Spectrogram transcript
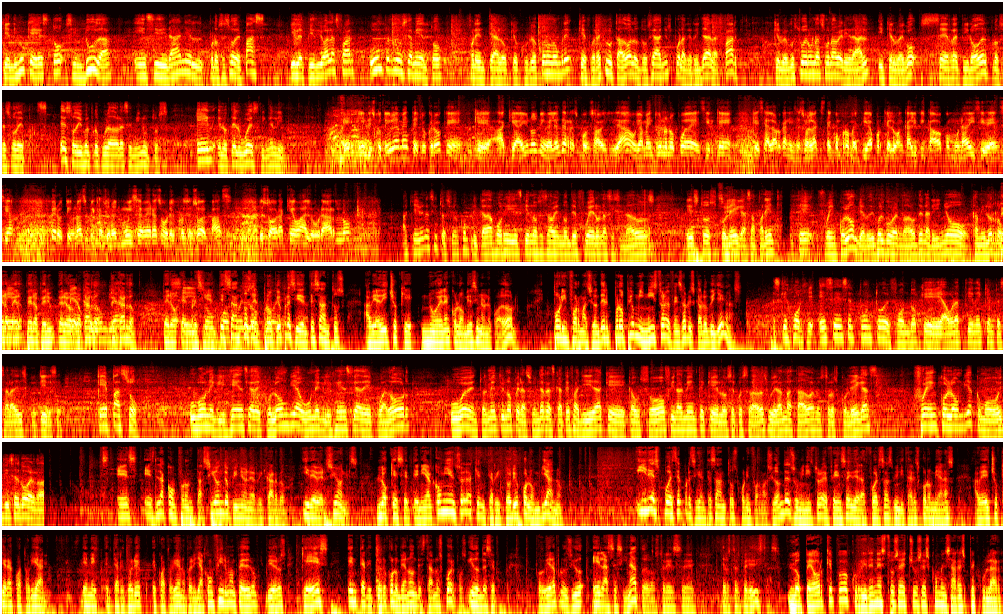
quien dijo que esto sin duda incidirá en el proceso de paz y le pidió a las FARC un pronunciamiento frente a lo que ocurrió con un hombre que fue reclutado a los 12 años por la guerrilla de las FARC, que luego estuvo en una zona veredal y que luego se retiró del proceso de paz. Esto dijo el procurador hace minutos en el Hotel Westin en Lima. Eh, indiscutiblemente, yo creo que, que, aquí hay unos niveles de responsabilidad. Obviamente uno no puede decir que, que, sea la organización la que esté comprometida porque lo han calificado como una disidencia, pero tiene unas explicaciones muy severas sobre el proceso de paz. Esto habrá que valorarlo. Aquí hay una situación complicada, Jorge, y es que no se sabe en dónde fueron asesinados estos colegas. Sí. Aparentemente fue en Colombia, lo dijo el gobernador de Nariño, Camilo Romero. Pero, pero, pero, pero, pero Ricardo, Colombia, Ricardo, pero el presidente Santos, el, el propio presidente Santos, había dicho que no era en Colombia sino en Ecuador, por información del propio ministro de Defensa Luis Carlos Villegas. Es que Jorge, ese es el punto de fondo que ahora tiene que empezar a discutirse. ¿Qué pasó? Hubo negligencia de Colombia, hubo negligencia de Ecuador, hubo eventualmente una operación de rescate fallida que causó finalmente que los secuestradores hubieran matado a nuestros colegas. Fue en Colombia, como hoy dice el gobernador. Es, es la confrontación de opiniones, Ricardo, y de versiones. Lo que se tenía al comienzo era que en territorio colombiano y después el presidente Santos, por información de su ministro de Defensa y de las fuerzas militares colombianas, había dicho que era ecuatoriano, en el, territorio ecuatoriano. Pero ya confirman, Pedro Viveros, que es en territorio colombiano donde están los cuerpos y donde se hubiera producido el asesinato de los tres, eh, de los tres periodistas. Lo peor que puede ocurrir en estos hechos es comenzar a especular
